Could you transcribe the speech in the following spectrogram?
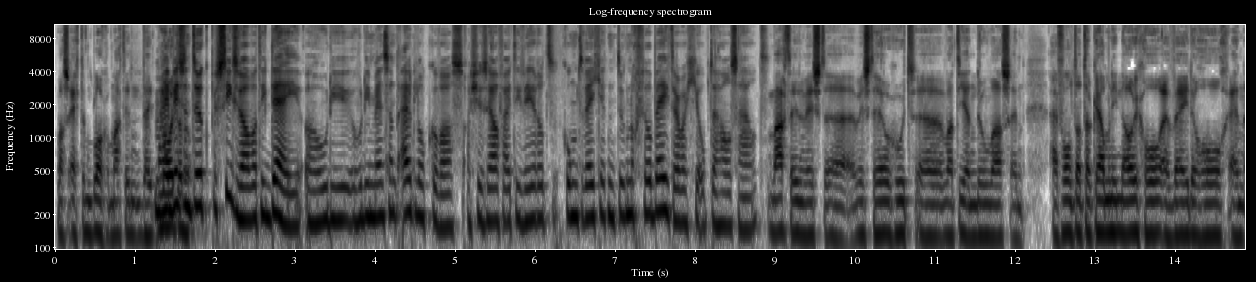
was echt een blogger. Martin deed Maar hij wist een- natuurlijk precies wel wat hij deed. eh, Hoe die, hoe die mensen aan het uitlokken was. Als je zelf uit die wereld komt, weet je het natuurlijk nog veel beter wat je op de hals haalt. Martin wist, eh, wist heel goed eh, wat hij aan het doen was. En hij vond dat ook helemaal niet nodig hoor en wederhoor. En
